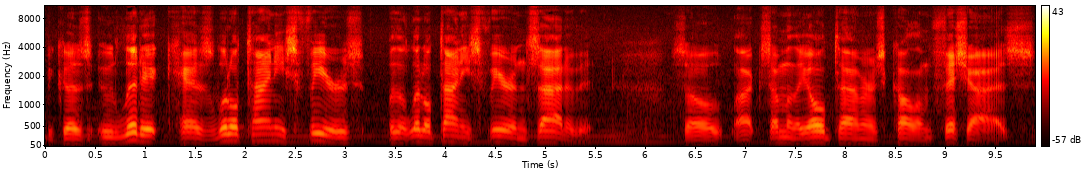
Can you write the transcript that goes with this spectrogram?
because oolitic has little tiny spheres with a little tiny sphere inside of it. So, like some of the old timers call them fish eyes.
